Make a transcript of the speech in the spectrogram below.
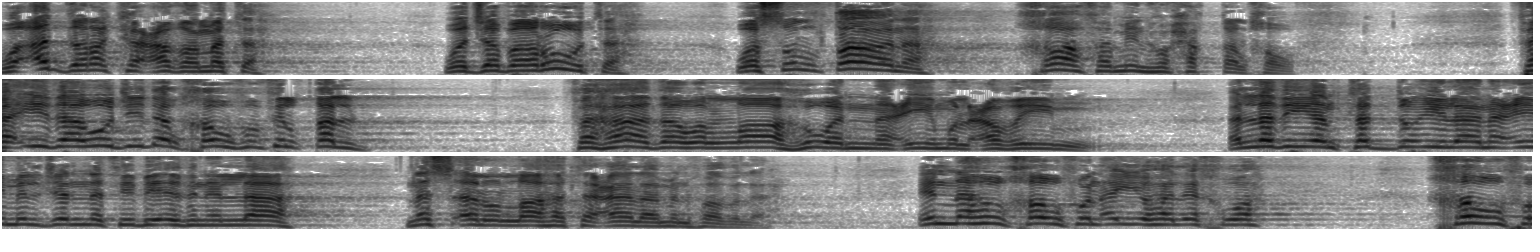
وأدرك عظمته وجبروته وسلطانه خاف منه حق الخوف. فإذا وجد الخوف في القلب فهذا والله هو النعيم العظيم الذي يمتد إلى نعيم الجنة بإذن الله. نسأل الله تعالى من فضله. إنه خوف أيها الإخوة خوف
